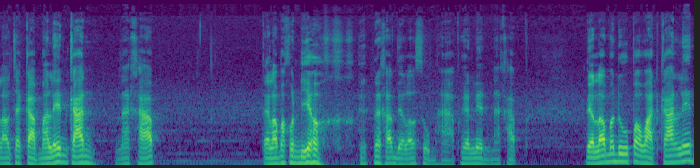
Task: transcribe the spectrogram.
เราจะกลับมาเล่นกันนะครับ แต่เรามาคนเดียว นะครับเดี๋ยวเราสุ่มหาเพื่อนเล่นนะครับ เดี๋ยวเรามาดูประวัติการเล่น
